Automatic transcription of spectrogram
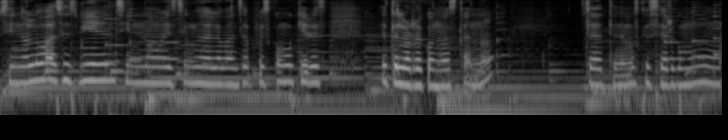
si no lo haces bien, si no es signo de alabanza, pues cómo quieres que te lo reconozcan, ¿no? O sea, tenemos que ser como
